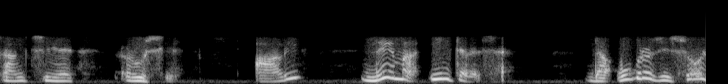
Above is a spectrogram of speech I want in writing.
sankcije Rusije, ali nema interesa da ugrozi svoj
